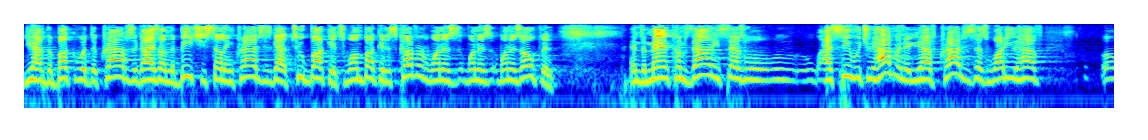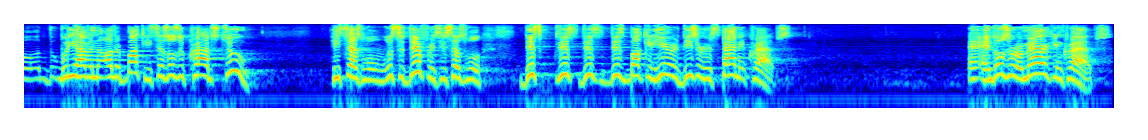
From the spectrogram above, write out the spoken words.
You have the bucket with the crabs. The guy's on the beach. He's selling crabs. He's got two buckets. One bucket is covered. One is, one is, one is open. And the man comes down. He says, Well, I see what you have in there. You have crabs. He says, Why do you have, well, what do you have in the other bucket? He says, Those are crabs too. He says, Well, what's the difference? He says, Well, this, this, this, this bucket here, these are Hispanic crabs. And, and those are American crabs.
